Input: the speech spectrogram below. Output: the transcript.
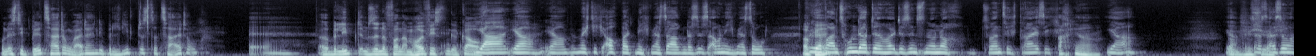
Und ist die Bild-Zeitung weiterhin die beliebteste Zeitung? also beliebt im Sinne von am häufigsten gekauft. Ja, ja, ja, möchte ich auch bald nicht mehr sagen. Das ist auch nicht mehr so. Okay. Früher waren es Hunderte, heute sind es nur noch 20, 30. Ach ja. Ja, Ja, das ist also,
